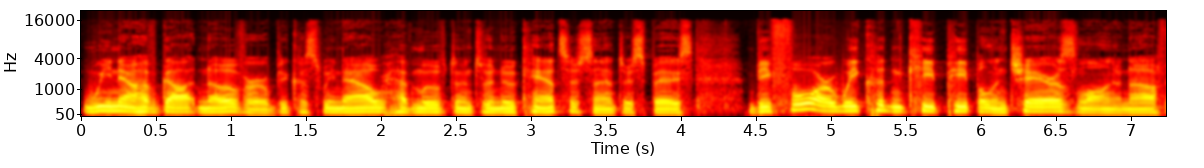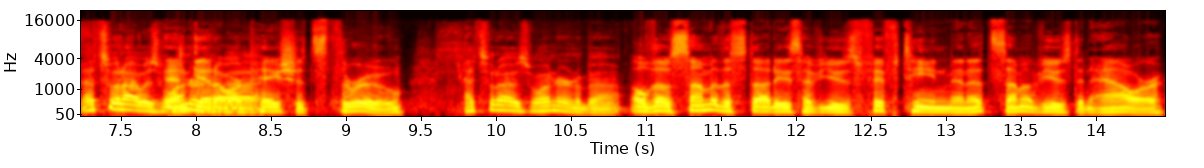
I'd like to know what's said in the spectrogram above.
we now have gotten over because we now have moved into a new cancer center space. Before, we couldn't keep people in chairs long enough. That's what I was wondering. And get about. our patients through. That's what I was wondering about. Although some of the studies have used 15 minutes, some have used an hour.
